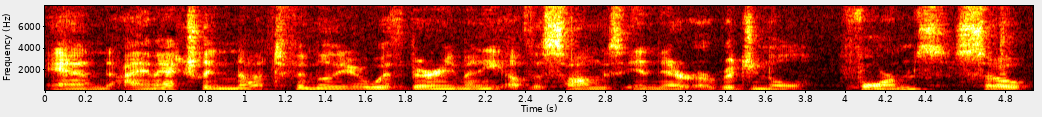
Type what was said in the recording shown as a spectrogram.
And I'm actually not familiar with very many of the songs in their original forms, so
